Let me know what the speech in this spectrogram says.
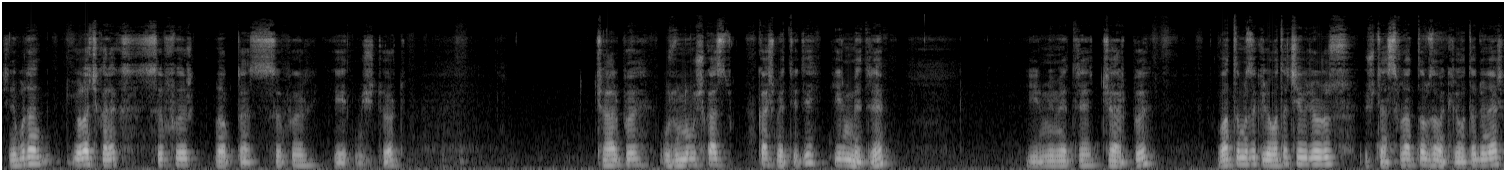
Şimdi buradan yola çıkarak 0.074 çarpı uzunluğumuz kaç, kaç metreydi? 20 metre. 20 metre çarpı wattımızı kilowata çeviriyoruz. 3'ten 0 attığımız zaman kilowata döner.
